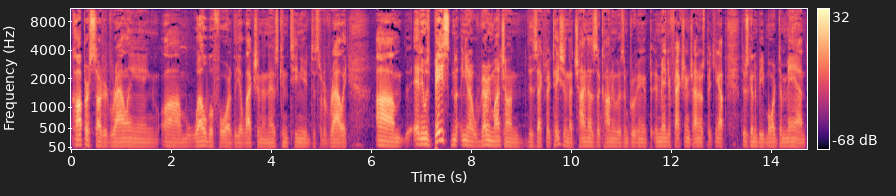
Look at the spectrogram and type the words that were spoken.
copper started rallying um, well before the election and has continued to sort of rally. Um, and it was based, you know, very much on this expectation that China's economy was improving, manufacturing in China was picking up. There's going to be more demand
